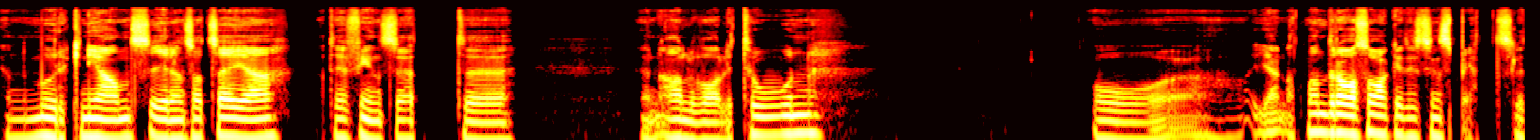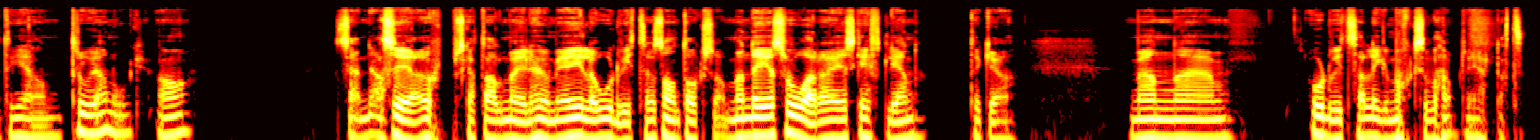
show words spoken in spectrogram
en mörk nyans i den så att säga. Att det finns ett, eh, en allvarlig ton. Och gärna att man drar saker till sin spets lite grann, tror jag nog. Ja. Sen, alltså jag uppskattar all möjlig humor. Jag gillar ordvitsar och sånt också. Men det är svårare i skriftligen, tycker jag. Men eh, ordvitsar ligger mig också varmt i hjärtat.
